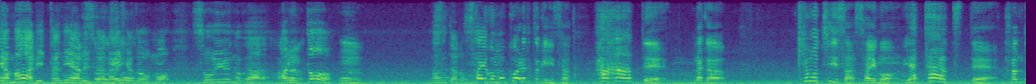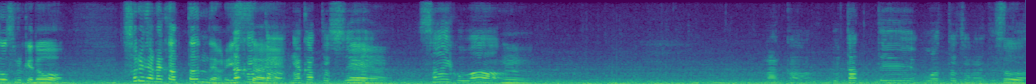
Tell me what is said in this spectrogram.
山あり谷ありじゃないけどもそういうのがあると、うんうん。なんだろう。最後報われた時にさ「はは」ってうん。なんか気持ちいいさ最後うん「やった!」っつって感動するけどそれがなかったんだよね一な切かったなかったし、うん。最後は、うん。なんか歌って終わったじゃないですか。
